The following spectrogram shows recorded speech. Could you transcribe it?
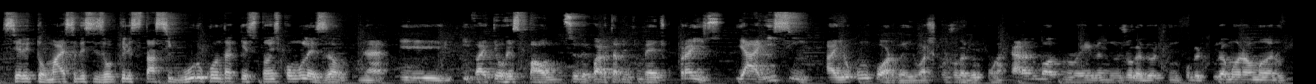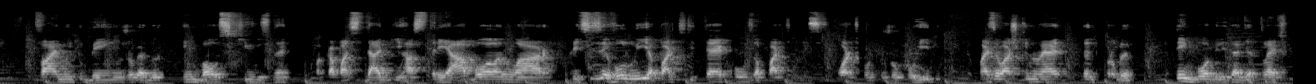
se ele tomar essa decisão, porque ele está seguro quanto a questões como lesão, né? E, e vai ter o respaldo do seu departamento médico para isso. E aí sim, aí eu concordo. Aí eu acho que é um jogador com a cara do Baltimore Ravens, um jogador que tem cobertura mano a mano vai muito bem, um jogador que tem ball skills, né? Uma capacidade de rastrear a bola no ar, precisa evoluir a parte de tackles, a parte do suporte contra o jogo corrido, mas eu acho que não é tanto problema. Tem boa habilidade atlética,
